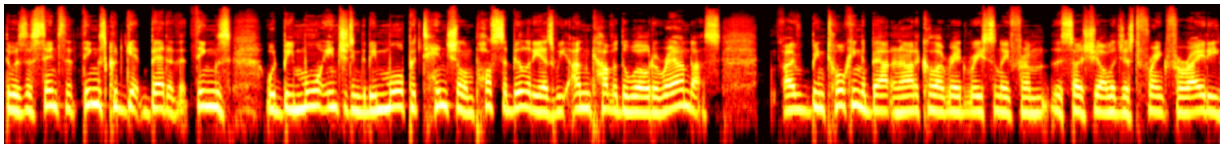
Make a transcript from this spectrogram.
There was a sense that things could get better, that things would be more interesting, there'd be more potential and possibility as we uncover uncovered the world around us. I've been talking about an article I read recently from the sociologist Frank Furedi,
